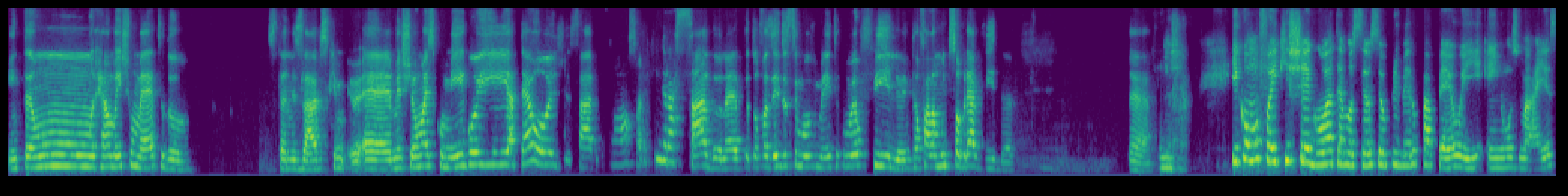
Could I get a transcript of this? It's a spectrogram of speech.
Então, realmente o método Stanislavski é, mexeu mais comigo e até hoje, sabe? Nossa, olha que engraçado, né? Porque eu estou fazendo esse movimento com meu filho, então fala muito sobre a vida. É. E como foi que chegou até você o seu primeiro papel aí em Os Maias?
